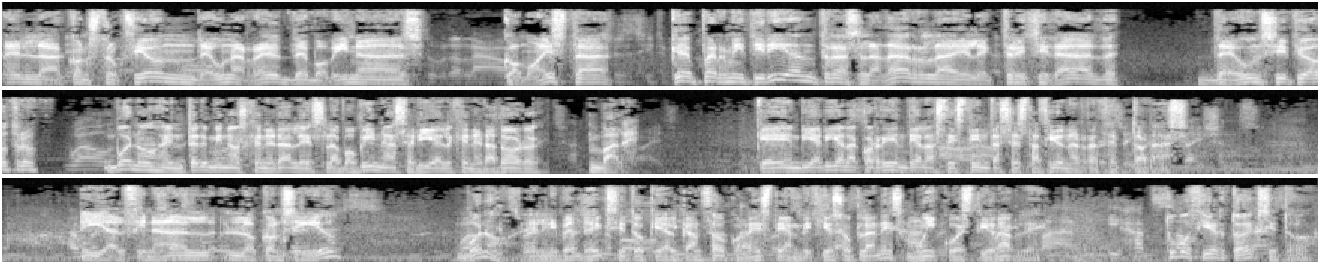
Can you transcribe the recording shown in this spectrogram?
en la construcción de una red de bobinas como esta que permitirían trasladar la electricidad de un sitio a otro? Bueno, en términos generales, la bobina sería el generador Vale. que enviaría la corriente a las distintas estaciones receptoras. ¿Y al final lo consiguió? Bueno, el nivel de éxito que alcanzó con este ambicioso plan es muy cuestionable. Tuvo cierto éxito.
